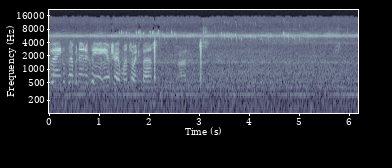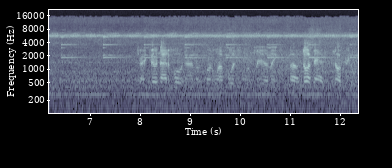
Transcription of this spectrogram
Plane seven in a clear, Amtrak 125. Track 94, 941, 44, clear, uh, North Ave, North Freeway.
